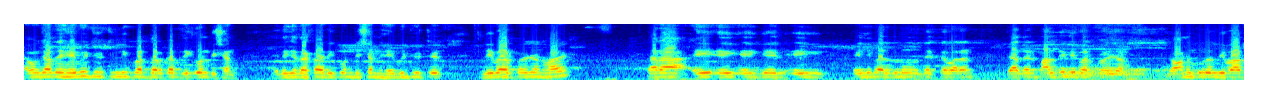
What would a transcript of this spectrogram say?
এবং যাদের হেভি ডিউটি লিপার দরকার রিকন্ডিশন এদিকে দেখা রিকন্ডিশন হেভি ডিউটির লিভার প্রয়োজন হয়। তারা এই এই এই যে, এই এই লিভারগুলো দেখতে পারেন, যাদের মাল্টি লিভার প্রয়োজন অনেকগুলো লিভার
